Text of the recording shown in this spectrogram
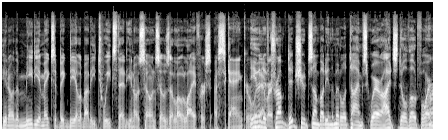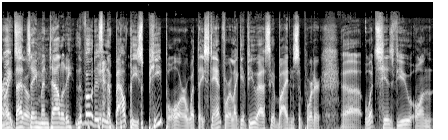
You know, the media makes a big deal about he tweets that you know so and so's a low life or a skank or Even whatever. Even if Trump did shoot somebody in the middle of Times Square, I'd still vote for him, right? Right, That so- same mentality. the vote isn't about these people or what they stand for. Like if you ask a Biden supporter, uh, what's his view on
